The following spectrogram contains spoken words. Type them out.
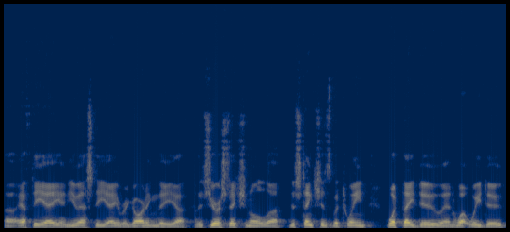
uh, FDA and USDA regarding the, uh, the jurisdictional uh, distinctions between what they do and what we do.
